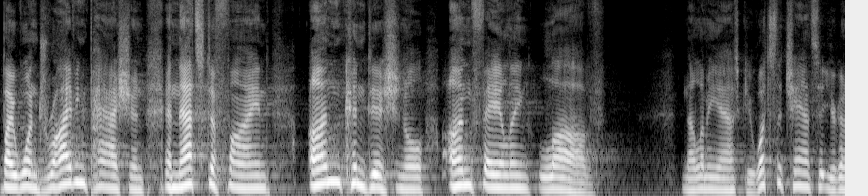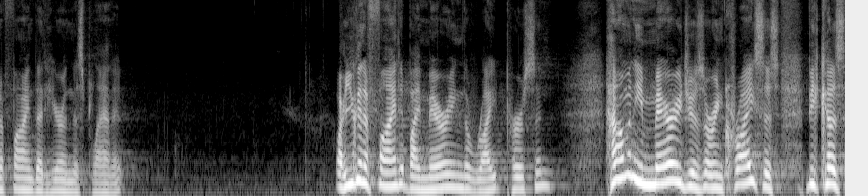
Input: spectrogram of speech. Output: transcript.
by one driving passion, and that's defined unconditional, unfailing love. Now, let me ask you what's the chance that you're going to find that here on this planet? Are you going to find it by marrying the right person? How many marriages are in crisis because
